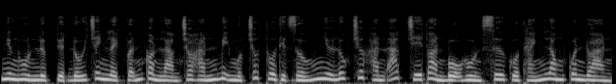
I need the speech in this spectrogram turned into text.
nhưng hồn lực tuyệt đối tranh lệch vẫn còn làm cho hắn bị một chút thua thiệt giống như lúc trước hắn áp chế toàn bộ hồn sư của Thánh Long quân đoàn,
